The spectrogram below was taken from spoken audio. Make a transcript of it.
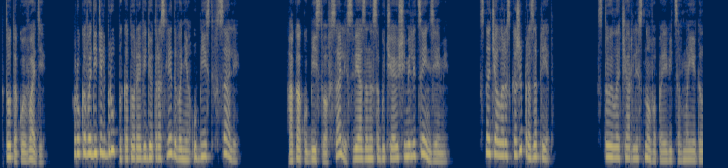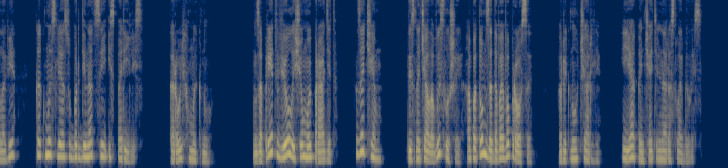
«Кто такой Вади?» «Руководитель группы, которая ведет расследование убийств в Сале». «А как убийства в Сале связаны с обучающими лицензиями?» Сначала расскажи про запрет». Стоило Чарли снова появиться в моей голове, как мысли о субординации испарились. Король хмыкнул. «Запрет ввел еще мой прадед. Зачем? Ты сначала выслушай, а потом задавай вопросы», — рыкнул Чарли. И я окончательно расслабилась.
